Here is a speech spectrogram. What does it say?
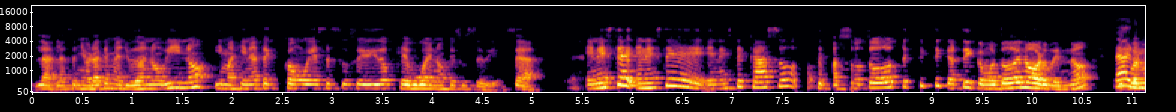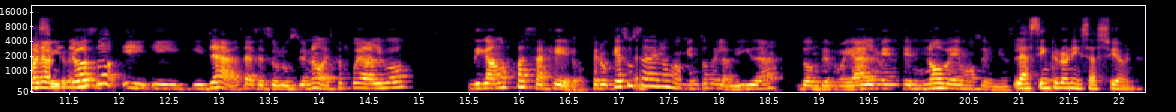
la, la señora que me ayuda no vino, imagínate cómo hubiese sucedido, qué bueno que sucedió. O sea, en este, en este, en este caso te pasó todo tic, tic, tic, así como todo en orden, ¿no? fue maravilloso y, y, y, ya, o sea, se solucionó. Esto fue algo digamos, pasajero. Pero ¿qué sucede en los momentos de la vida donde realmente no vemos el mensaje? La sincronización.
